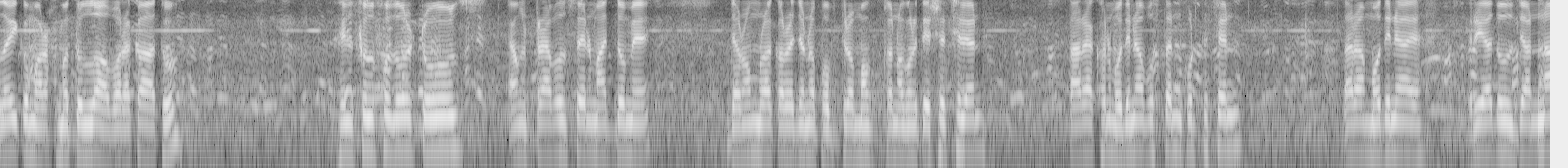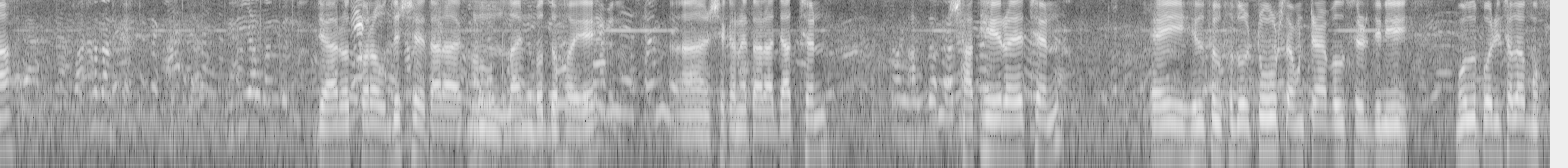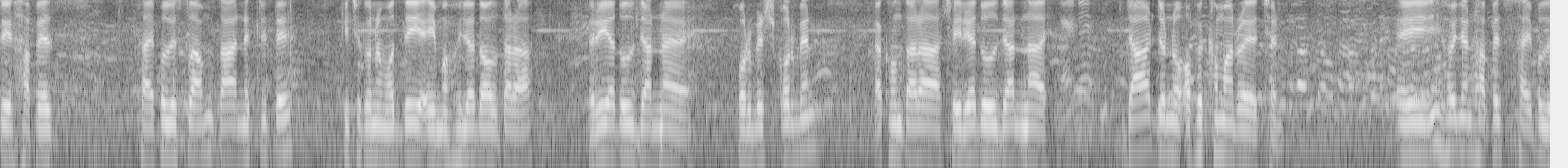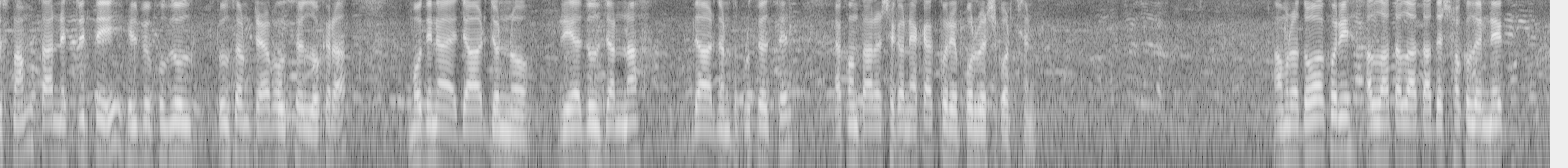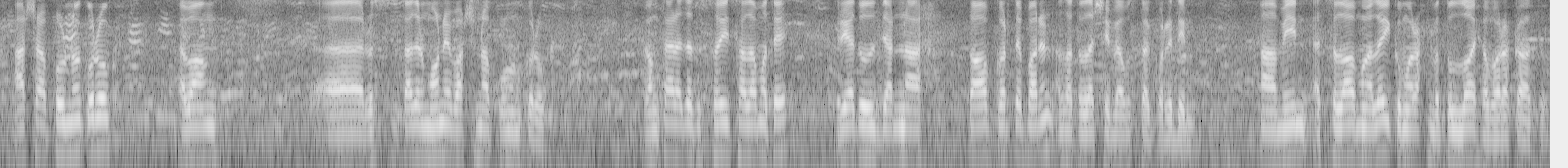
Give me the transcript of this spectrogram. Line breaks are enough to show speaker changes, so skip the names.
আলাইকুম রহমতুল্লাহ বরাকাত। হিলফুল ফুলুল টুলস এবং ট্রাভেলসের মাধ্যমে যারা উমরা করার জন্য পবিত্র মক্কা নগরীতে এসেছিলেন, তারা এখন মদিনা অবস্থান করতেছেন। তারা মদিনায় রিয়াদুল জান্না জায়ারত করার উদ্দেশ্যে তারা এখন লাইনবদ্ধ হয়ে সেখানে তারা যাচ্ছেন। সাথে রয়েছেন এই হিলফুল ফুদুল ট্যুরস এবং ট্রাভেলসের যিনি মূল পরিচালক মুফতি হাফেজ সাইফুল ইসলাম তার নেতৃত্বে কিছুক্ষণের মধ্যেই এই মহিলা দল তারা রিয়াদুল জান্নায় প্রবেশ করবেন। এখন তারা সেই রিয়াদুল জান্নায় যাওয়ার জন্য অপেক্ষমান রয়েছেন। এই হইলেন হাফেজ সাইফুল ইসলাম, তার নেতৃত্বেই হিলফে ফুজুল টুলস অ্যান্ড ট্রাভেলসের লোকেরা মদিনায় যাওয়ার জন্য রিয়াজুল জান্নাহ যাওয়ার জন্য তো হচ্ছেন এখন তারা সেখানে এক এক করে প্রবেশ করছেন। আমরা দোয়া করি আল্লাহ তালা তাদের সকলের নেক আশা পূর্ণ করুক এবং তাদের মনে বাসনা পূরণ করুক। এবং তারা যাতে সহি সালামতে রিয়াদুল জান্না তাওয়াব করতে পারেন, আল্লাহ তালা সেই ব্যবস্থা করে দিন। আমিন। আসসালামু আলাইকুম রহমতুল্লাহ বারকাতুহ।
